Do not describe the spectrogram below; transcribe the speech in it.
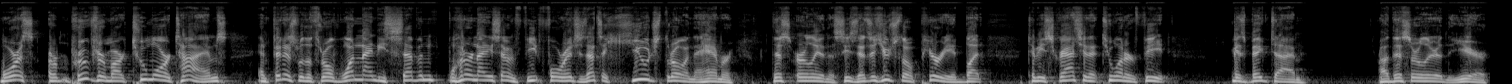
Morris improved her mark two more times and finished with a throw of 197, 197 feet, four inches. That's a huge throw in the hammer this early in the season. That's a huge throw, period. But to be scratching at 200 feet is big time uh, this earlier in the year.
